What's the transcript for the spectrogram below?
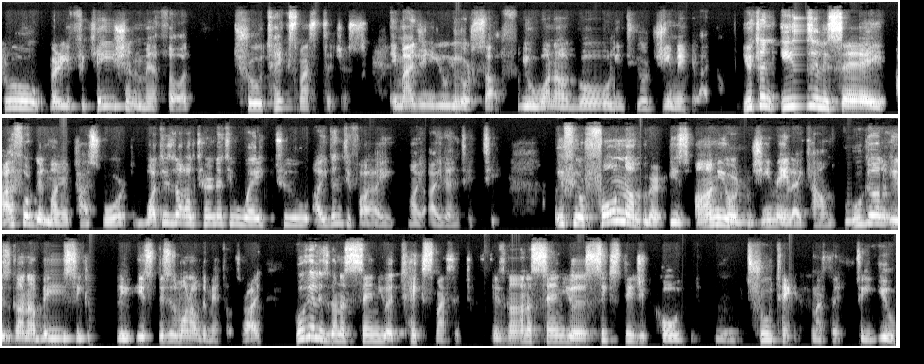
through verification method through text messages. Imagine you yourself, you want to go into your Gmail account. You can easily say, I forget my password. What is the alternative way to identify my identity? If your phone number is on your Gmail account, Google is going to basically, this is one of the methods, right? Google is going to send you a text message. It's going to send you a six digit code through text message to you.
